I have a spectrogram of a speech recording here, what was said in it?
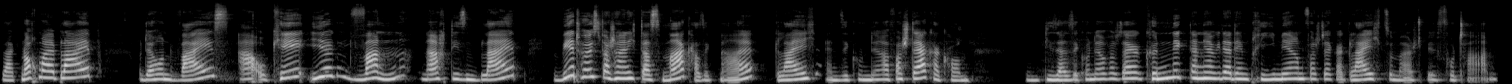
Sag nochmal Bleib. Und der Hund weiß, ah, okay, irgendwann nach diesem Bleib wird höchstwahrscheinlich das Markersignal gleich ein sekundärer Verstärker kommen. Und dieser sekundäre Verstärker kündigt dann ja wieder den primären Verstärker gleich zum Beispiel Futter an.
